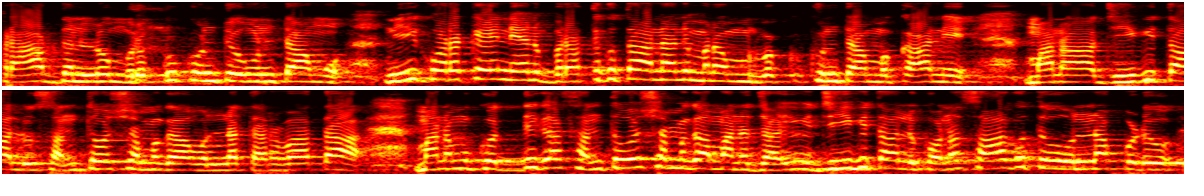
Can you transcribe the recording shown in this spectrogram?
ప్రార్థనలో మొక్కుకుంటూ ఉంటాము. నీ కొరకే నేను బ్రతుకుతానని మనం మొక్కుకుంటాము. కానీ మన జీవితాలు సంతోషముగా ఉన్న తర్వాత మనం కొద్దిగా సంతోషముగా మన జీవితాలు కొనసాగుతూ ఉన్నప్పుడు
